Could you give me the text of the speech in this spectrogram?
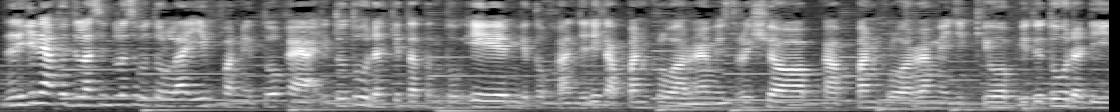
Jadi gini aku jelasin dulu sebetulnya event itu kayak itu tuh udah kita tentuin gitu kan. Jadi kapan keluarnya Mystery Shop, kapan keluarnya Magic Cube itu tuh udah di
